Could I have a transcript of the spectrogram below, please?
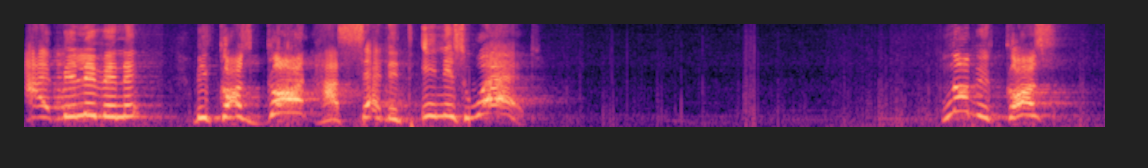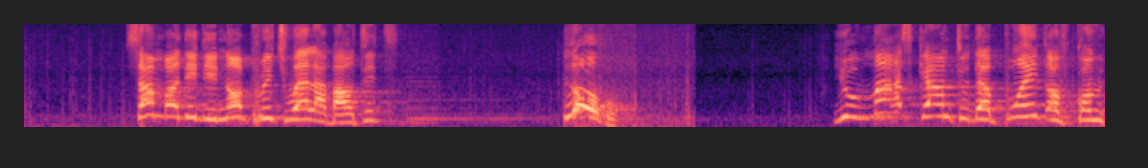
I believe in it because God has said it in His Word. Not because somebody did not preach well about it. No. You must come to the point of com-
